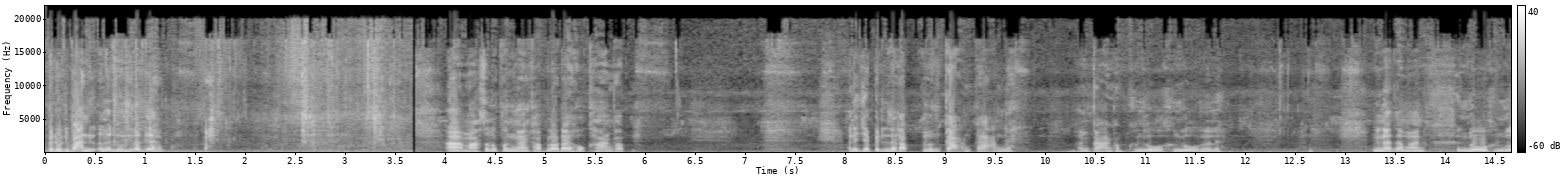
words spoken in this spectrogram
ไปดูที่บ้านดีเออดูที่รถดีครับไปอ่ามาสรุปผลงานครับ เราได้หกข้างครับ อันนี้จะเป็นระดับรุ่นกลางกลางนะกลางกลางครับครึ่งโลครึ่งโลนั่นเลยนี่น่าจะประมาณครึ่งโลครึ่งโล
